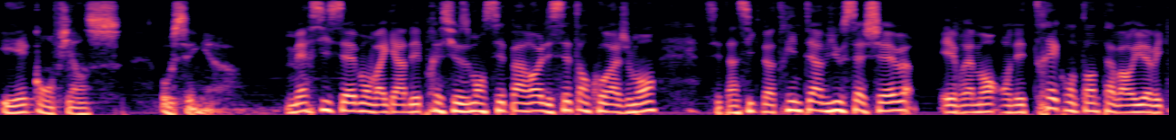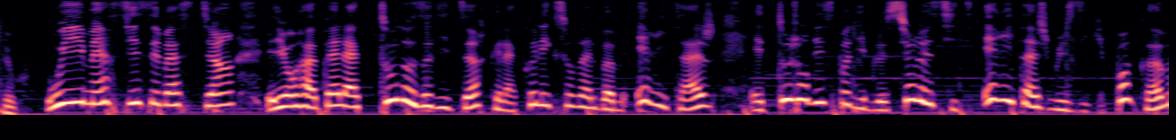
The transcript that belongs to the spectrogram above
et aie confiance au Seigneur. Merci Seb, on va garder précieusement ces paroles et cet encouragement. C'est ainsi que notre interview s'achève et vraiment on est très content de t'avoir eu avec nous. Oui, merci Sébastien. Et on rappelle à tous nos auditeurs que la collection d'albums Héritage est toujours disponible sur le site héritagemusique.com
